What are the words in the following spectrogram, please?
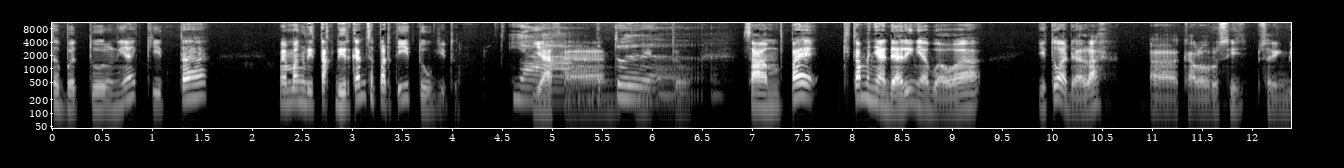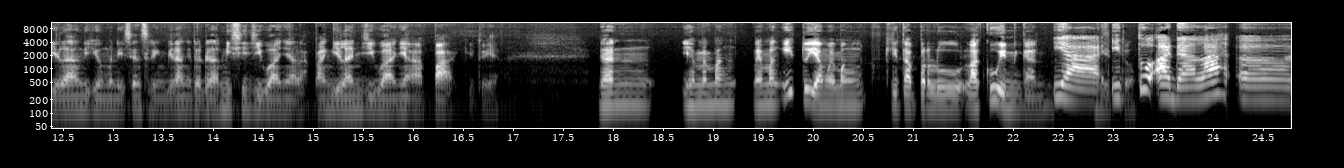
sebetulnya kita memang ditakdirkan seperti itu gitu. Ya, Iya kan? betul. Gitu. Sampai kita menyadarinya bahwa itu adalah eh, kalau Rusi sering bilang di Human Design sering bilang itu adalah misi jiwanya lah, panggilan jiwanya apa gitu ya. Dan ya memang memang itu yang memang kita perlu lakuin kan. Ya, Gitu. itu adalah eh,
